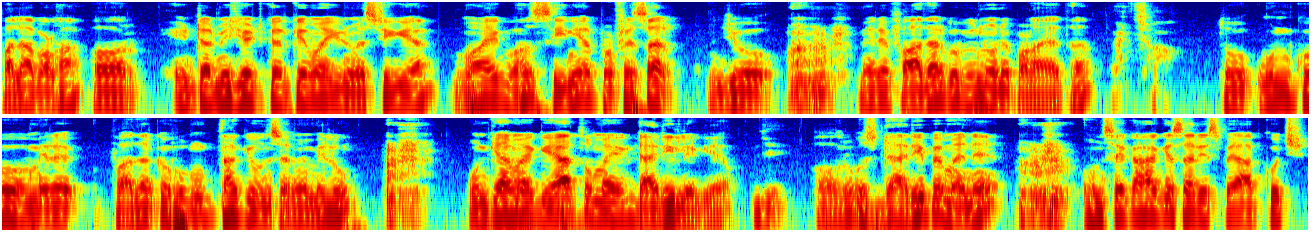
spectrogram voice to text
पला बढ़ा और इंटरमीडिएट करके मैं यूनिवर्सिटी गया। वहाँ एक बहुत सीनियर प्रोफेसर जो मेरे फादर को भी उन्होंने पढ़ाया था। अच्छा। तो उनको मेरे फादर का हुक्म था कि उनसे मैं मिलूँ। उनके यहाँ मैं गया तो मैं एक डायरी ले गया। जी। और उस डायरी पे मैंने उनसे कहा कि सर इस पे आप कुछ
